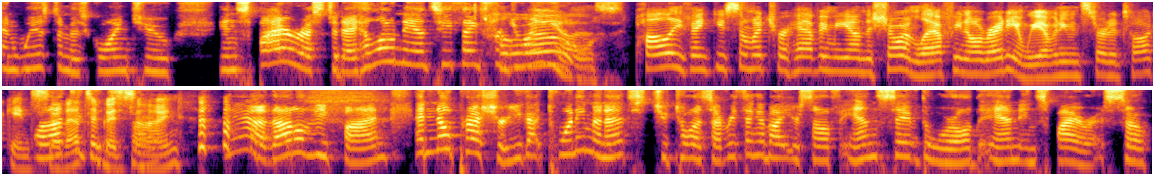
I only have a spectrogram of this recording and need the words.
and wisdom is going to inspire us today. Hello, Nancy. Thanks for Hello. joining us. Polly, thank you so much for having me on the show. I'm laughing already and we haven't even started talking. Well, so that's that's, a good good start. sign. yeah, that'll be fun. And no pressure. You got 20 minutes to tell us everything about yourself and save the world and inspire us. So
